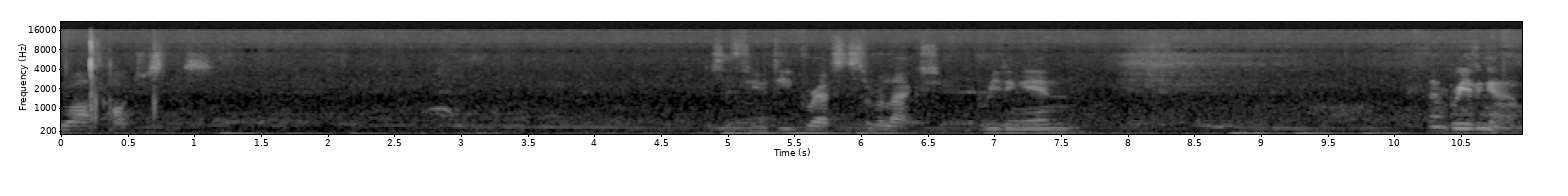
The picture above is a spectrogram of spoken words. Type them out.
You are consciousness. Just a few deep breaths just to relax you. Breathing in and breathing out.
